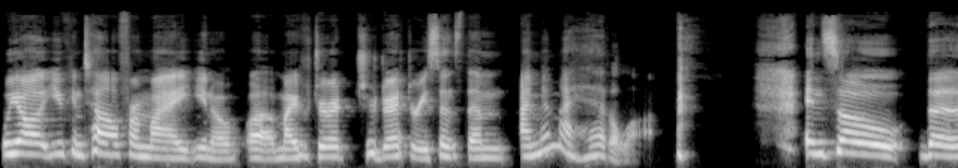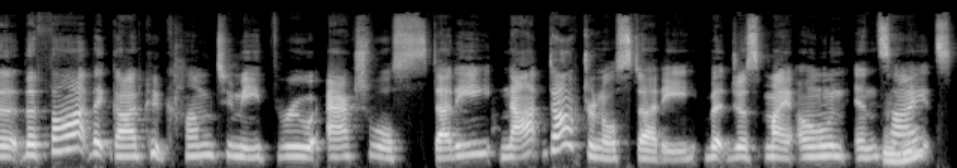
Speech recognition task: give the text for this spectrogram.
We all, you can tell from my, you know, uh, my tra- trajectory since then, I'm in my head a lot. and so the the thought that God could come to me through actual study, not doctrinal study, but just my own mm-hmm. insights, mm-hmm.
